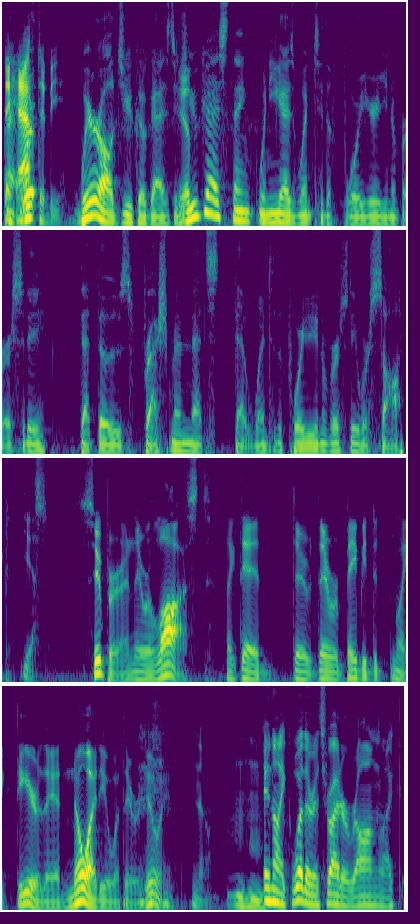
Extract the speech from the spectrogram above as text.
They Right, have to be. We're all JUCO guys. Did Yep. you guys think when you guys went to the four year university that those freshmen that's that went to the four year university were soft? Yes. Super, and they were lost. Like they had, they they were baby de- like deer. They had no idea what they were doing. No. Mm-hmm. And like whether it's right or wrong, like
